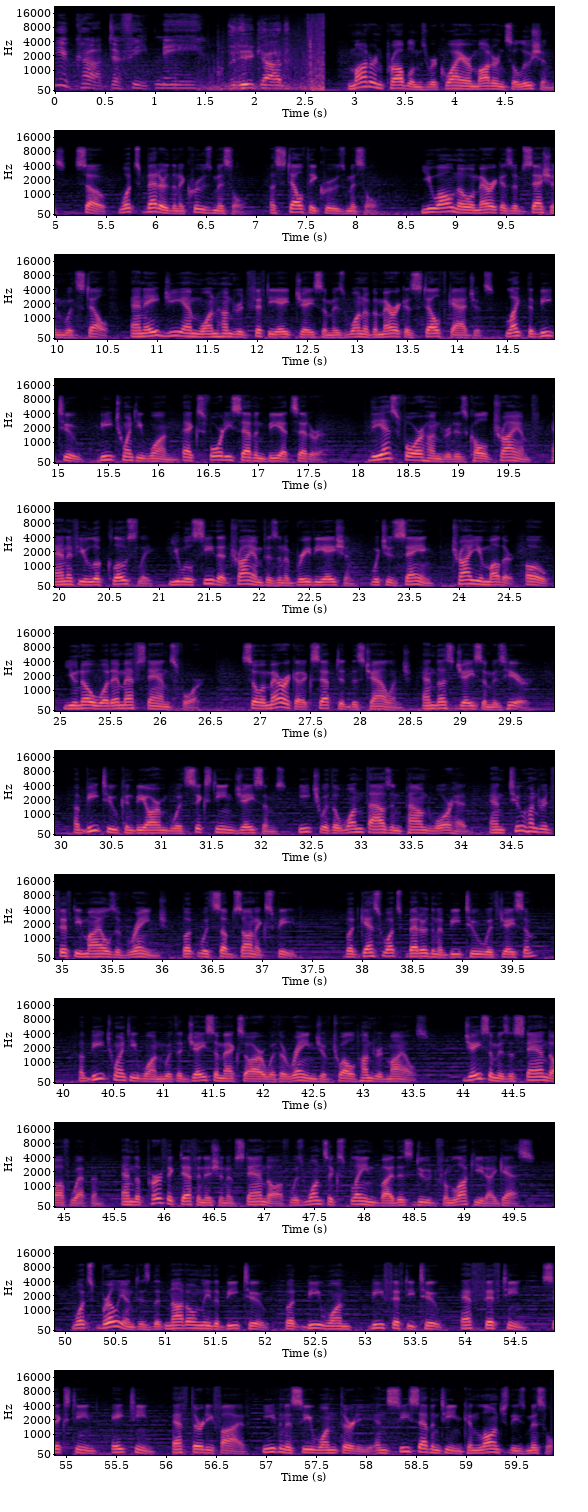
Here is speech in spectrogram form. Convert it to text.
You can't defeat me. But he can. Modern problems require modern solutions, so, what's better than a cruise missile? A stealthy cruise missile. You all know America's obsession with stealth, and AGM-158 JASSM is one of America's stealth gadgets, like the B-2, B-21, X-47B etc. The S-400 is called Triumf, and if you look closely, you will see that Triumf is an abbreviation, which is saying, try you mother, oh, you know what MF stands for. So America accepted this challenge, and thus JASSM is here. A B-2 can be armed with 16 JASSMs, each with a 1,000-pound warhead and 250 miles of range, but with subsonic speed. But guess what's better than a B-2 with JASSM? A B-21 with a JASSM XR with a range of 1,200 miles. JASSM is a standoff weapon, and the perfect definition of standoff was once explained by this dude from Lockheed I guess. What's brilliant is that not only the B-2, but B-1, B-52, F-15, 16, 18, F-35, even a C-130 and C-17 can launch these missiles.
